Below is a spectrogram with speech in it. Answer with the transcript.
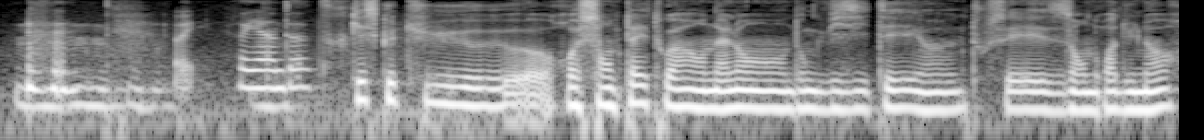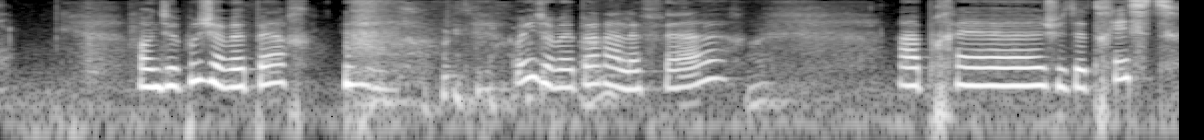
oui, rien d'autre. Qu'est-ce que tu euh, ressentais toi en allant donc visiter euh, tous ces endroits du Nord? Au début, j'avais peur. oui, j'avais peur à le faire. Après, j'étais triste.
